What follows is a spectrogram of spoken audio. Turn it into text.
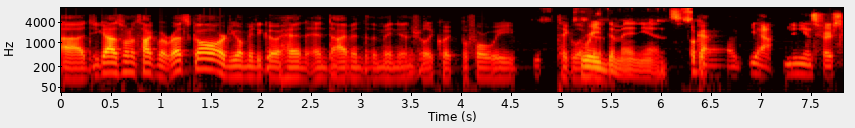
uh, do you guys want to talk about Red Skull, or do you want me to go ahead and dive into the minions really quick before we take a look? Read the minions. Okay. Uh, yeah, minions first.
